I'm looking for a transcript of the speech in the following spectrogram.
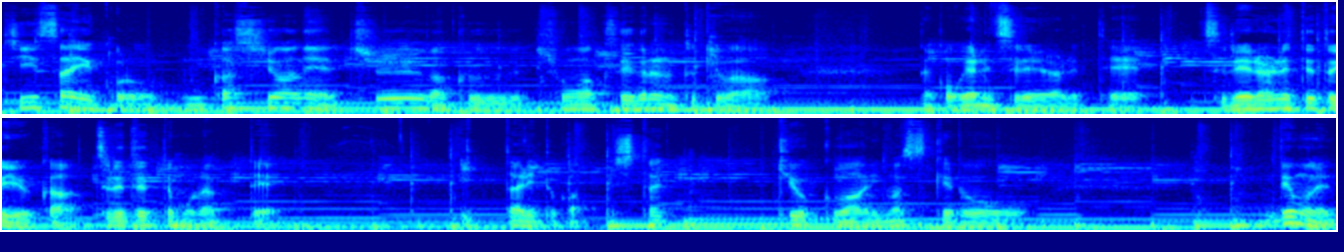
小さい頃昔はね中学小学生ぐらいの時はなんか親に連れられて連れられてというか連れてってもらって行ったりとかした記憶はありますけどでもね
